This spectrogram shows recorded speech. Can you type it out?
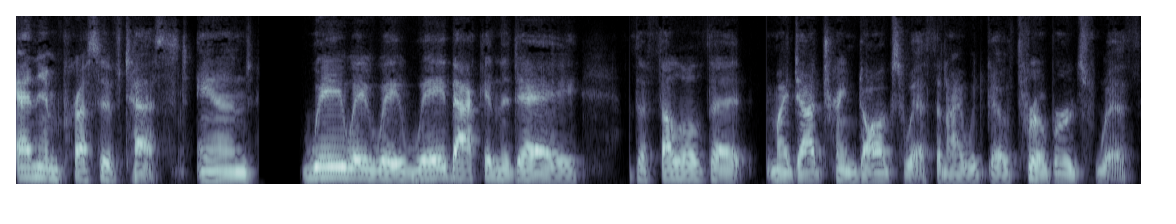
an impressive test. And way, way, way, way back in the day, the fellow that my dad trained dogs with and I would go throw birds with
